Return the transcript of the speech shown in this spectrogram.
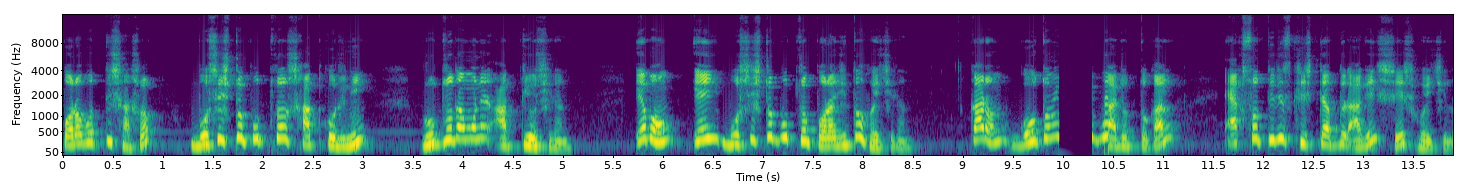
পরবর্তী শাসক বশিষ্ঠপুত্র সাতকর্ণী রুদ্রদামনের আত্মীয় ছিলেন এবং এই বশিষ্ঠপুত্র পরাজিত হয়েছিলেন। কারণ গৌতমী রাজত্বকাল একশো তিরিশ খ্রিস্টাব্দের আগেই শেষ হয়েছিল।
